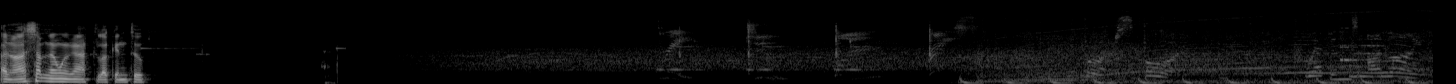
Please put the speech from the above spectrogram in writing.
I don't know, that's something we're gonna have to look into. Online.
